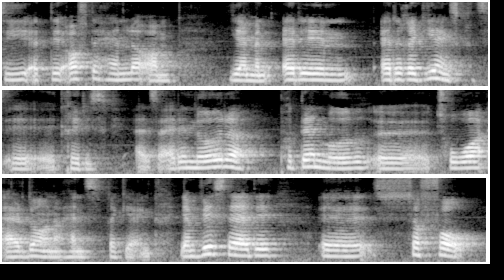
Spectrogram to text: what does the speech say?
sige, at det ofte handler om, jamen er det en er det regeringskritisk? Altså er det noget, der på den måde øh, tror Erdogan og hans regering? Jamen hvis det er det, øh, så får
